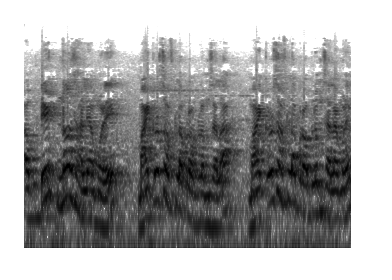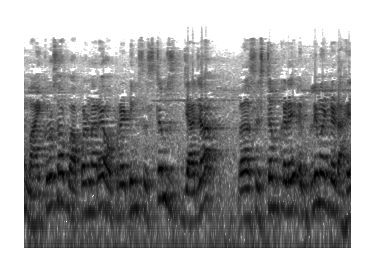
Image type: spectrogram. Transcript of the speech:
अपडेट न झाल्यामुळे मायक्रोसॉफ्टला प्रॉब्लेम झाला. मायक्रोसॉफ्टला प्रॉब्लेम झाल्यामुळे मायक्रोसॉफ्ट वापरणाऱ्या ऑपरेटिंग सिस्टम्स ज्या ज्या सिस्टमकडे इम्प्लिमेंटेड आहेत.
